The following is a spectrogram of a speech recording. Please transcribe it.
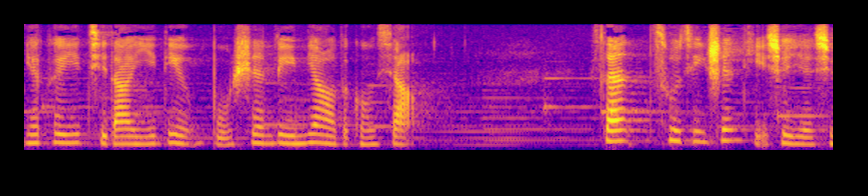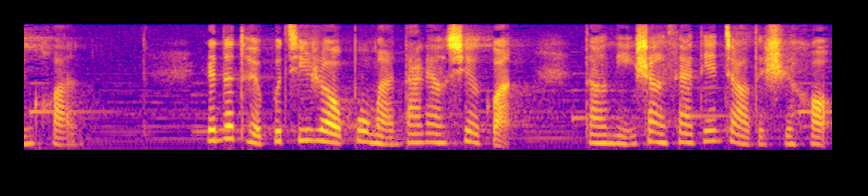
也可以起到一定补肾利尿的功效。三、促进身体血液循环。人的腿部肌肉布满大量血管，当你上下踮脚的时候，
